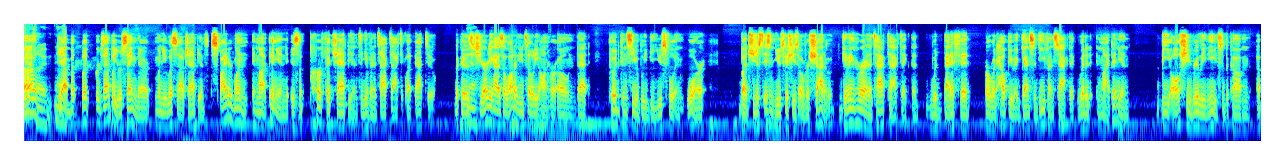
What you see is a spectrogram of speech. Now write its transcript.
Uh, so yeah. but like for example, you were saying there when you listed out champions, Spider Gwen, in my opinion, is the perfect champion to give an attack tactic like that to, because Yeah. she already has a lot of utility on her own that could conceivably be useful in war, but she just isn't used because she's overshadowed. Giving her an attack tactic that would benefit or would help you against a defense tactic would, in my opinion, be all she really needs to become a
